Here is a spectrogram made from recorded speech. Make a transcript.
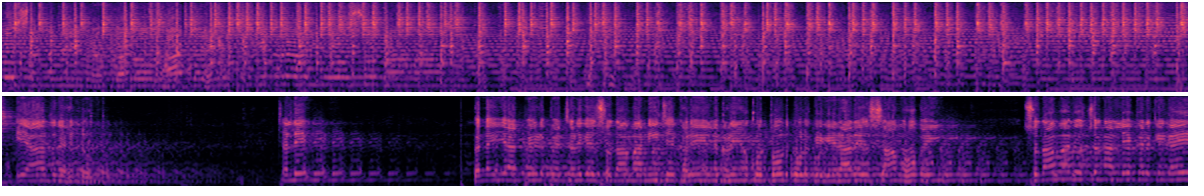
के संग में न करो घात है। इधर आइयो सुदामा याद रहे लोग चले। कन्हैया पेड़ पे चढ़ गए, सुदामा नीचे खड़े, लकड़ियों को तोड़ तोड़ के गिरा रहे शाम हो गई। सुदामा जो चना लेकर के गए,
